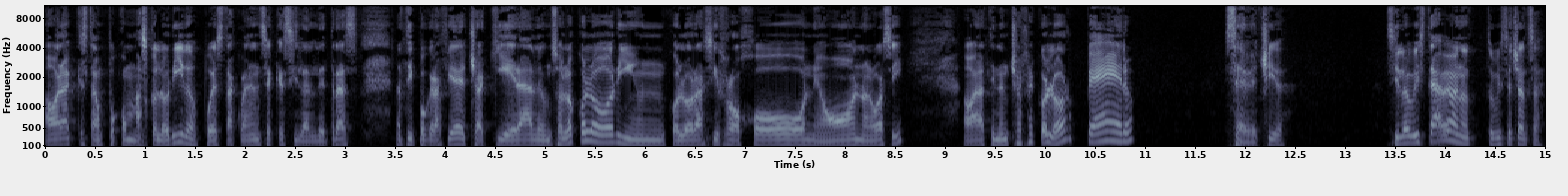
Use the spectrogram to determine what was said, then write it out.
ahora que está un poco más colorido, pues acuérdense que si las letras, la tipografía de Chucky era de un solo color y un color así rojo, neón o algo así, ahora tiene un chorre color, pero se ve chida. ¿Sí lo viste, Ave, o no tuviste chance?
